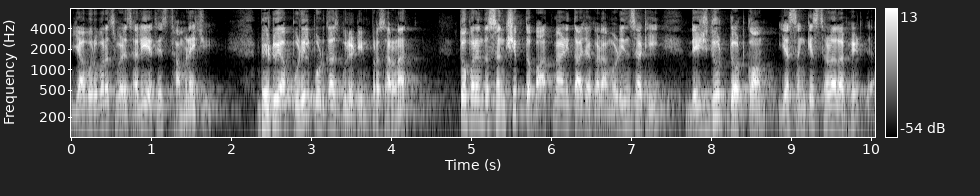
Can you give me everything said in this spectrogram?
याबरोबरच वेळ झाली येथेच थांबण्याची. भेटूया पुढील पॉडकास्ट बुलेटिन प्रसारणात. तोपर्यंत संक्षिप्त बातम्या आणि ताज्या घडामोडींसाठी देशदूत डॉट कॉम या संकेतस्थळाला भेट द्या.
